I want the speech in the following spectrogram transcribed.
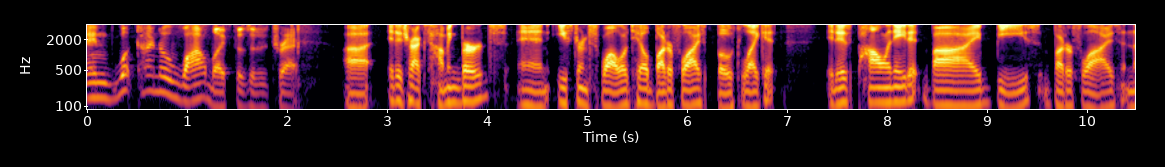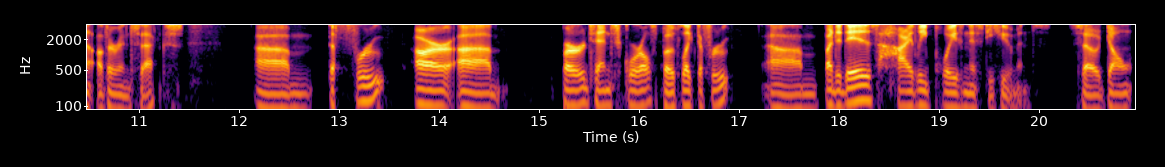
And what kind of wildlife does it attract? Uh, it attracts hummingbirds and eastern swallowtail butterflies. Both like it. It is pollinated by bees, butterflies, and other insects. Um, the fruit are uh, birds and squirrels. Both like the fruit, um, but it is highly poisonous to humans. So don't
